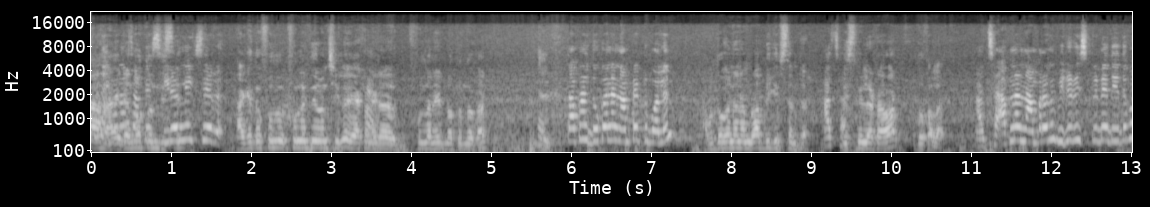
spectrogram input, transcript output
হ্যাঁ, হ্যাঁ, এটা নতুন সিরামিক্সের আগে তো ফুল ফুলের দোকান ছিল এখন হ্যাঁ। এটা ফুলদানির নতুন দোকান। তারপরে দোকানের নামটা একটু বলেন। আমার দোকানের নাম রাব্বি গিফট সেন্টার আচ্ছা। বিসমিল্লা টাওয়ার দোতলায়। আচ্ছা আপনার নাম্বার আমি ভিডিওর স্ক্রিনে দিয়ে দেবো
